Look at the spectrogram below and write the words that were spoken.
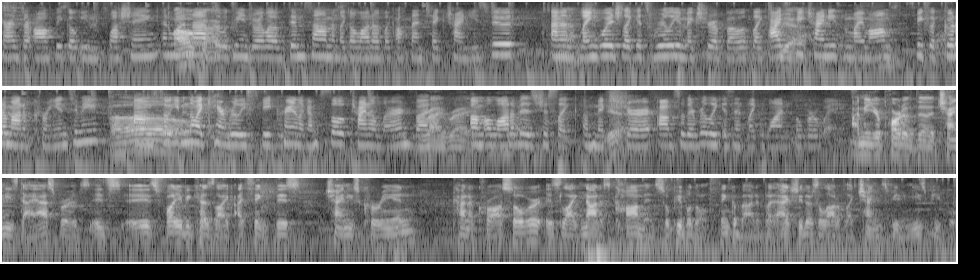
parents are off, we go eat in Flushing and whatnot. Okay. So like we enjoy a lot of dim sum and like a lot of like authentic Chinese food. And then language, like it's really a mixture of both. Like I Yeah. speak Chinese, but my mom speaks a good amount of Korean to me. Um, so even Oh. though I can't really speak Korean, like I'm still trying to learn. But Right, right. Um, a lot of it is just like a mixture. Um, so there really isn't like one overweight. I mean, you're part of the Chinese diaspora. It's it's it's funny because like I think this Chinese Korean kind of crossover is like not as common, so people don't think about it. But actually, there's a lot of like Chinese Vietnamese people,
